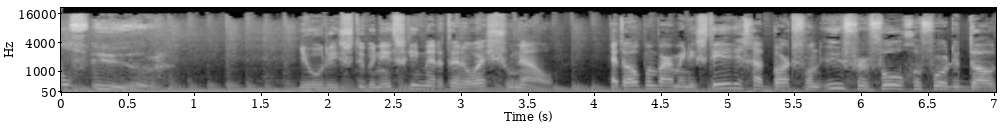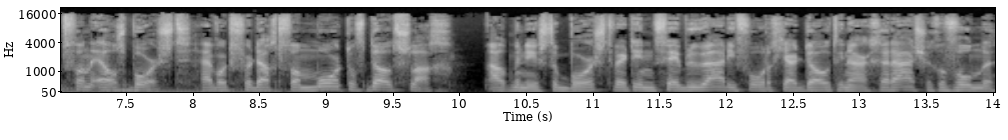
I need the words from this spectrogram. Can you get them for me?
12 uur. Joris Stubenitski met het NOS-journaal. Het Openbaar Ministerie gaat Bart van U vervolgen voor de dood van Els Borst. Hij wordt verdacht van moord of doodslag. Oud-minister Borst werd in februari vorig jaar dood in haar garage gevonden.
